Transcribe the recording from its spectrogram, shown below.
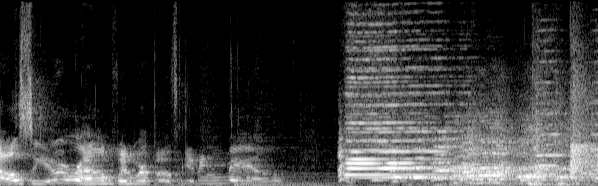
I'll see you around when we're both getting mail.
